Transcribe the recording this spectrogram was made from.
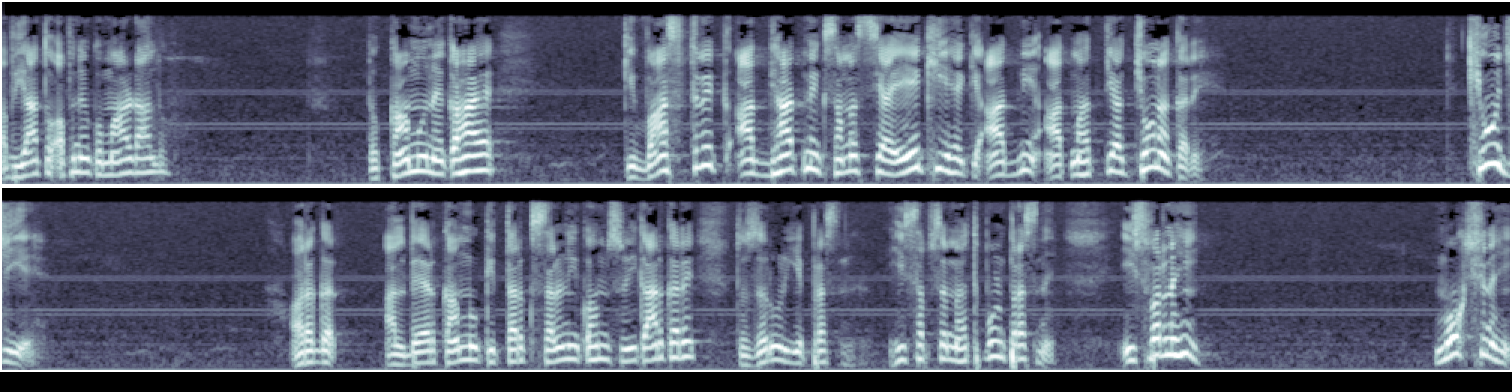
अब या तो अपने को मार डालो। तो कामू ने कहा है कि वास्तविक आध्यात्मिक समस्या एक ही है कि आदमी आत्महत्या क्यों ना करे? क्यों जिए? और अगर अल्बेर कामू की तर्क सरणी को हम स्वीकार करें तो ज़रूर यह प्रश्न ही सबसे महत्वपूर्ण प्रश्न है। ईश्वर नहीं, मोक्ष नहीं।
